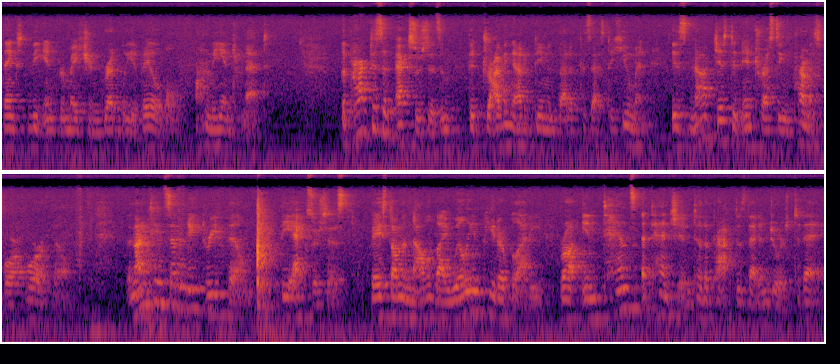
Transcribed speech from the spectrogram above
thanks to the information readily available on the internet. The practice of exorcism, the driving out of demons that have possessed a human, is not just an interesting premise for a horror film. The 1973 film, The Exorcist, based on the novel by William Peter Blatty, brought intense attention to the practice that endures today.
